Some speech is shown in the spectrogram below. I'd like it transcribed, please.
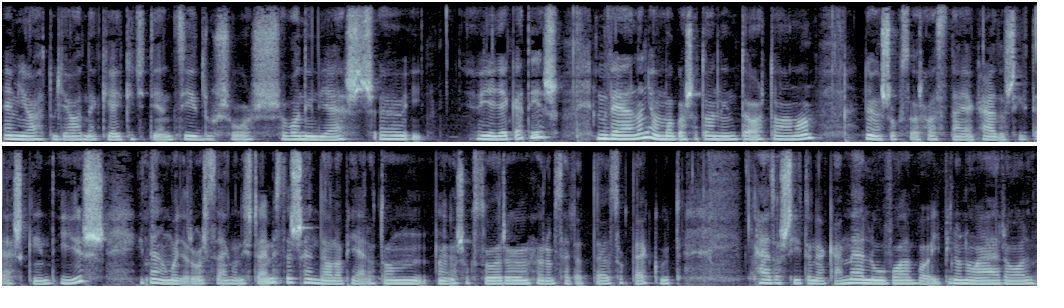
emiatt ugye ad neki egy kicsit ilyen cédrusos, vaníliás jegyeket is. Mivel nagyon magas a tannin tartalma, nagyon sokszor használják házasításként is. Itt nálunk Magyarországon is természetesen, de alapjáraton nagyon sokszor örömszerettel szokták őt házasítani, akár mellóval, vagy pinonoárral,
